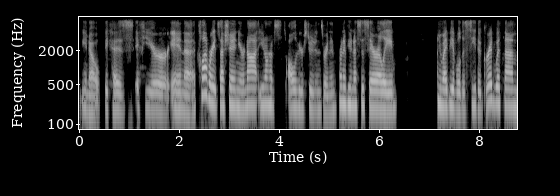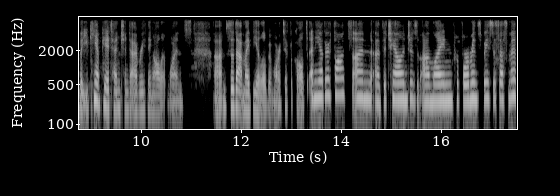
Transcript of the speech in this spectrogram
you know because if you're in a collaborate session you're not you don't have all of your students right in front of you necessarily you might be able to see the grid with them but you can't pay attention to everything all at once. Um, so that might be a little bit more difficult. Any other thoughts on uh, the challenges of online performance-based assessment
